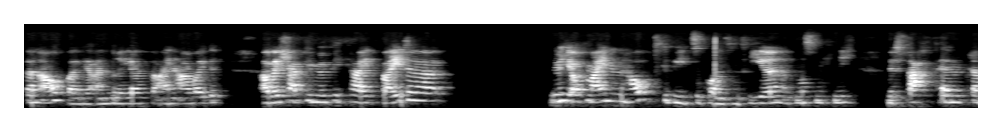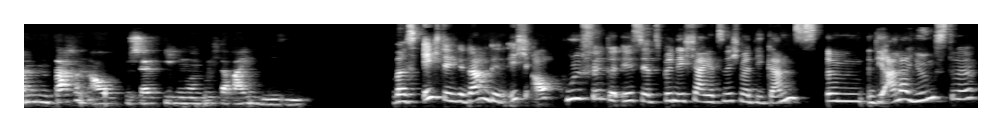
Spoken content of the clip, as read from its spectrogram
dann auch, weil der andere ja für einen arbeitet, aber ich habe die Möglichkeit, weiter mich auf mein Hauptgebiet zu konzentrieren und muss mich nicht mit fachfremden Sachen auch beschäftigen und mich da reinlesen. Was ich, den Gedanken, den ich auch cool finde, ist, jetzt bin ich ja jetzt nicht mehr die ganz, ähm, die allerjüngste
